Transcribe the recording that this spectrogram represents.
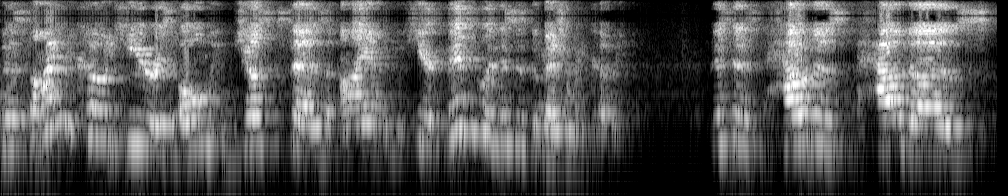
The signed code here is only just says I am here. Basically, this is the measurement code. This is how does how does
